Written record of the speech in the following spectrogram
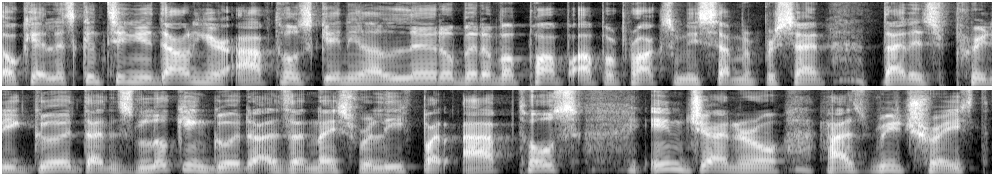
Okay, let's continue down here. Aptos getting a little bit of a pump up approximately 7%. That is pretty good. That is looking good as a nice relief. But Aptos in general has retraced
